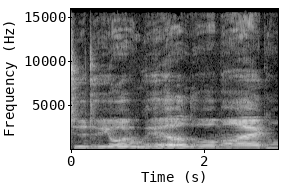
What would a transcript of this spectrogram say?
to do your will, O my God.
